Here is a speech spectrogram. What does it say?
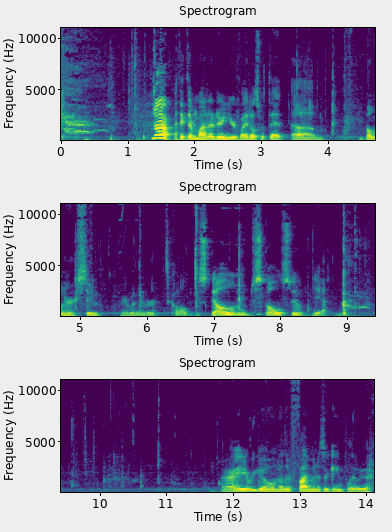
no. I think they're monitoring your vitals with that um, boner suit or whatever it's called. Skull, skull suit. Yeah. All right, here we go. Another five minutes of gameplay. We got.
